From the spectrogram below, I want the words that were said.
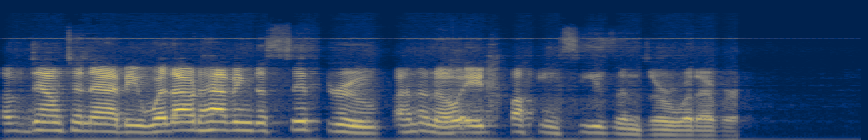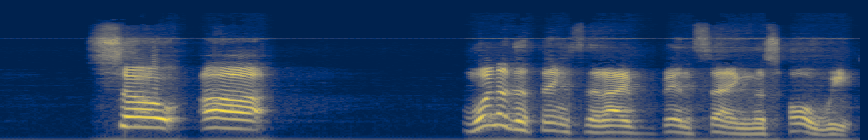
of Downton Abbey without having to sit through, I don't know, eight fucking seasons or whatever. So, uh one of the things that I've been saying this whole week,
